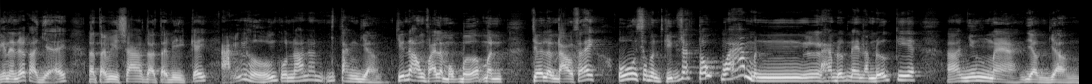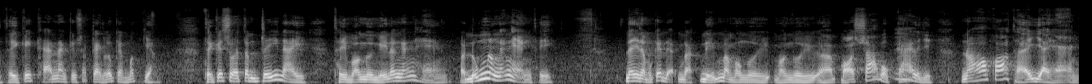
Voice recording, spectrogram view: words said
cái này rất là dễ là tại vì sao? Là tại vì cái ảnh hưởng của nó nó, tăng dần. Chứ nó không phải là một bữa mình chơi lần đầu sẽ thấy ôi sao mình kiểm soát tốt quá mình làm được này làm được kia. À, nhưng mà dần dần thì cái khả năng kiểm soát càng lúc càng mất dần. Thì cái sức tâm trí này thì mọi người nghĩ nó ngắn hạn và đúng nó ngắn hạn thiệt. Đây là một cái đặc, đặc điểm mà mọi người mọi người à, bỏ sót một cái là gì? Nó có thể dài hạn.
